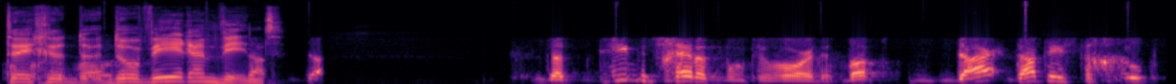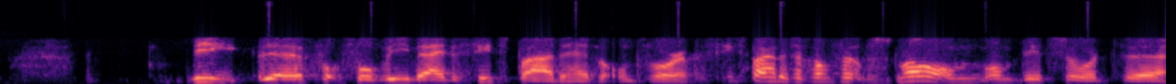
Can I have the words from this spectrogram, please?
Tegen, gewone door weer en wind. dat, dat, dat die beschermd moeten worden. Want daar, dat is de groep die, eh, voor, voor wie wij de fietspaden hebben ontworpen. Fietspaden zijn gewoon veel te smal om, om dit soort, eh,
